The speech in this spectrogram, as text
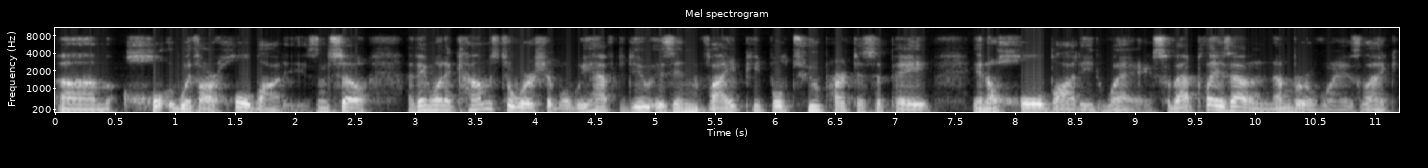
um, whole, with our whole bodies. And so I think when it comes to worship, what we have to do is invite people to participate in a whole bodied way. So that plays out in a number of ways. Like,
